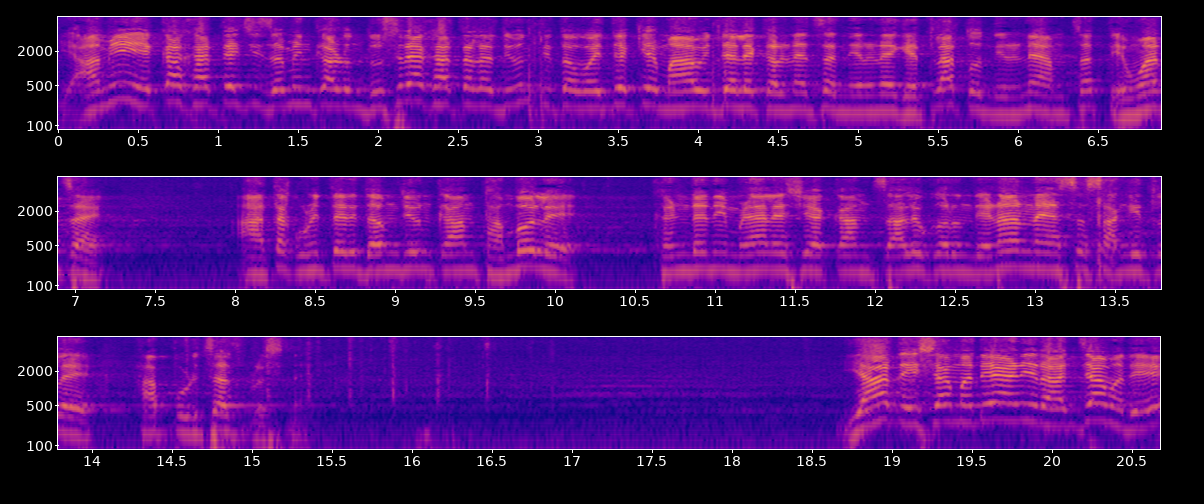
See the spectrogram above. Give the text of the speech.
की आम्ही एका खात्याची जमीन काढून दुसऱ्या खात्याला देऊन तिथं वैद्यकीय महाविद्यालय करण्याचा निर्णय घेतला. तो निर्णय आमचा तेव्हाच आहे. आता कुणीतरी दम देऊन काम थांबवले खंडणी मिळाल्याशिवाय काम चालू करून देणार नाही असं सांगितलंय हा पुढचाच प्रश्न आहे. या देशामध्ये आणि राज्यामध्ये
